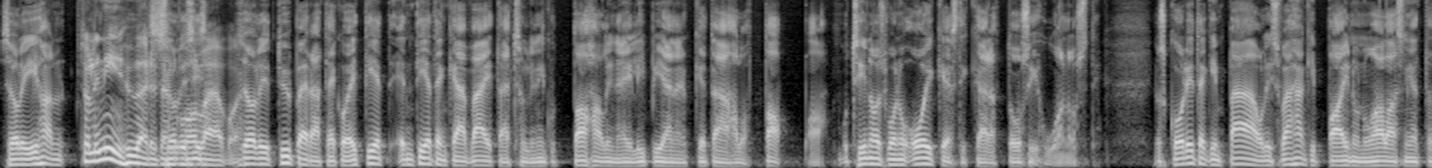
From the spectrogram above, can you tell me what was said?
Se oli ihan Se oli niin hyödytön se oli, kuin siis, voi. se oli typerä teko. Ei tiet, en tietenkään väitä, että se oli niinku tahallinen, ei lipiäinen ketään halua tappaa. Mutta siinä olisi voinut oikeasti käydä tosi huonosti. Jos Koditekin pää olisi vähänkin painunut alas niin, että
